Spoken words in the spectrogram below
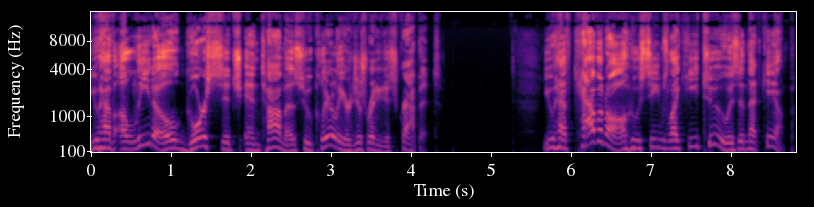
You have Alito, Gorsuch, and Thomas, who clearly are just ready to scrap it. You have Kavanaugh, who seems like he too is in that camp.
